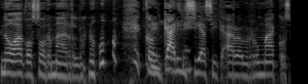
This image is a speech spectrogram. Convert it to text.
no hago sormarlo, ¿no? Con Sí, sí, caricias y arrumacos.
